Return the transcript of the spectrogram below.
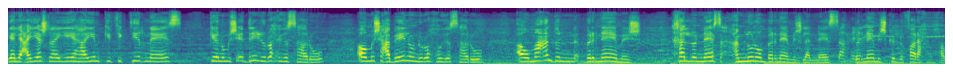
يلي عيشنا إياها. يمكن في كتير ناس كانوا مش قادرين يروحوا يسهروا أو مش عبالهم يروحوا يسهروا أو ما عندهم برنامج. خلوا الناس عملوا لهم برنامج للناس صحيح. برنامج كله فرح وحب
